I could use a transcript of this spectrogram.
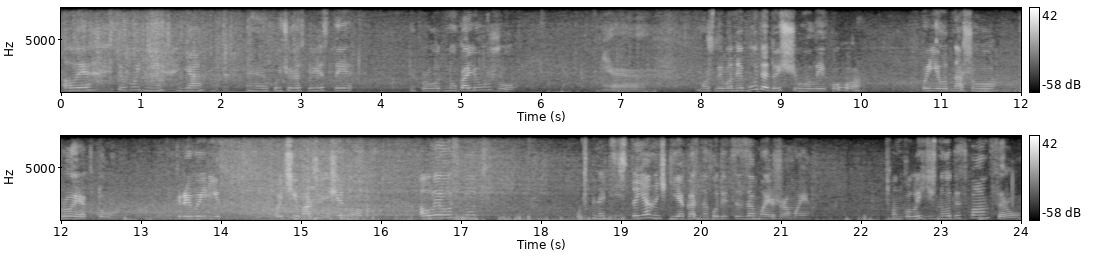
Але сьогодні я е, хочу розповісти про одну калюжу. Е, Можливо, не буде дощу великого в період нашого проєкту Кривий ріг очима ж- жінок. Але ось тут, на цій стояночці, яка знаходиться за межами онкологічного диспансеру,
